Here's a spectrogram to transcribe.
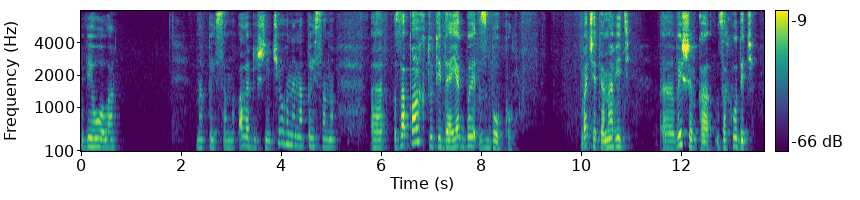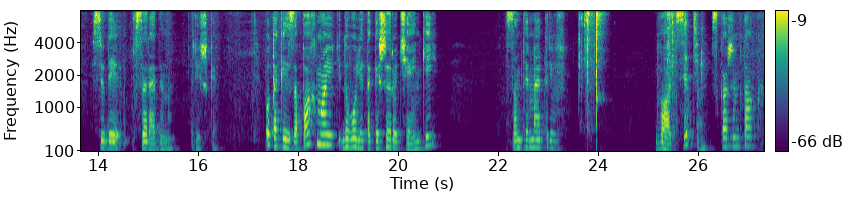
Віола написано, але більш нічого не написано. Е, Запах тут іде якби збоку. Бачите, навіть е, вишивка заходить сюди всередину трішки. Отакий запах мають, доволі таки широченький, сантиметрів 20, скажімо так.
